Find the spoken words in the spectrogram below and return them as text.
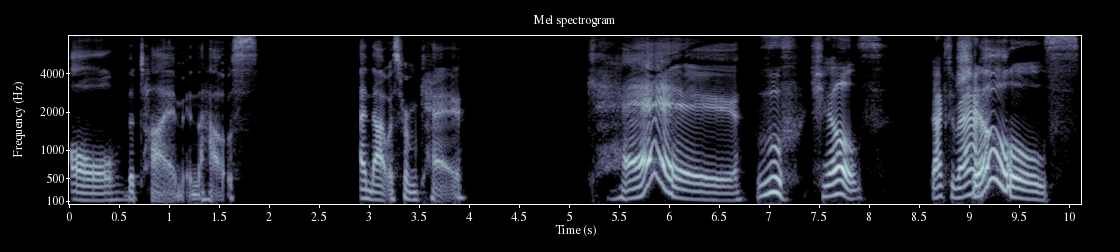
all the time in the house. And that was from Kay. Kay. oof, chills. Back to back. Chills.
